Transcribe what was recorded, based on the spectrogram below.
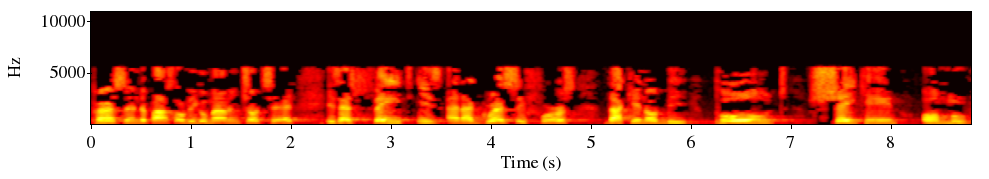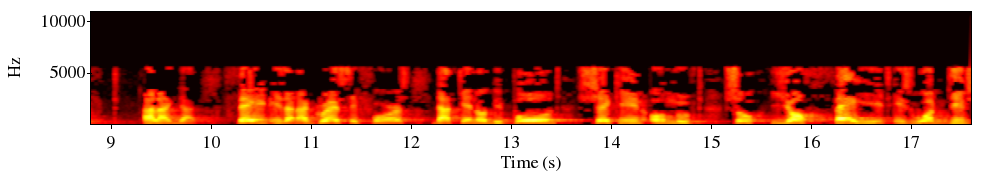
Pearsons, the pastor of Eagle Mountain Church said, he says, faith is an aggressive force that cannot be pulled, shaken, or moved. I like that. Faith is an aggressive force that cannot be pulled, shaken, or moved. So your faith is what gives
